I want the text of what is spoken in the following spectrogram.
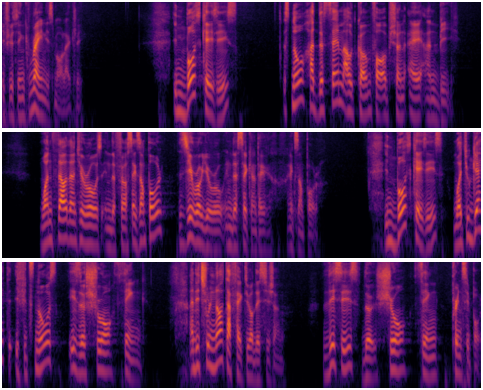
if you think rain is more likely. In both cases, Snow had the same outcome for option A and B. 1,000 euros in the first example, zero euro in the second example. In both cases, what you get if it snows is a sure thing, and it should not affect your decision. This is the sure thing principle.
